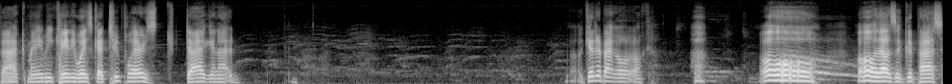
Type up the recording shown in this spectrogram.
Back maybe. Katie White's got two players dagging at. Get it back. Oh, okay. oh, oh, that was a good pass.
